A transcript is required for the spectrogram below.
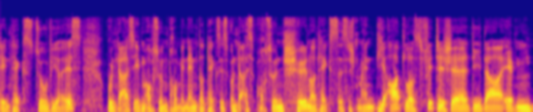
den Text so, wie er ist. Und da es eben auch so ein prominenter Text ist und da ist auch so ein schöner Text ist. Ich meine, die Adlersfittiche, die da eben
